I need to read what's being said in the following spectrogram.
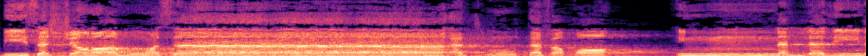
بيس الشراب وساءت مرتفقا. إن الذين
